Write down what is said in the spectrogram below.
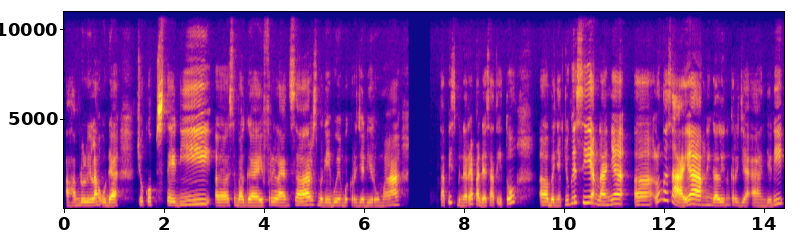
alhamdulillah udah cukup steady uh, sebagai freelancer, sebagai ibu yang bekerja di rumah. Tapi sebenarnya pada saat itu uh, banyak juga sih yang nanya, uh, "Lo nggak sayang ninggalin kerjaan?" Jadi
